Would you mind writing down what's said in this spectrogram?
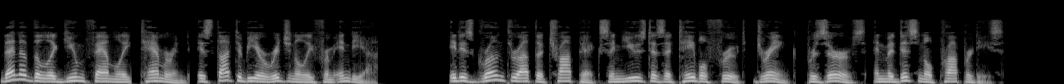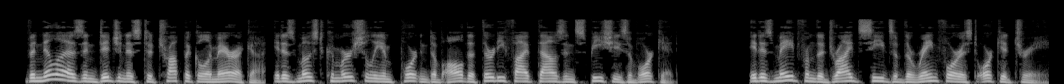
Then of the legume family, tamarind, is thought to be originally from India. It is grown throughout the tropics and used as a table fruit, drink, preserves, and medicinal properties. Vanilla is indigenous to tropical America, it is most commercially important of all the 35,000 species of orchid. It is made from the dried seeds of the rainforest orchid tree.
